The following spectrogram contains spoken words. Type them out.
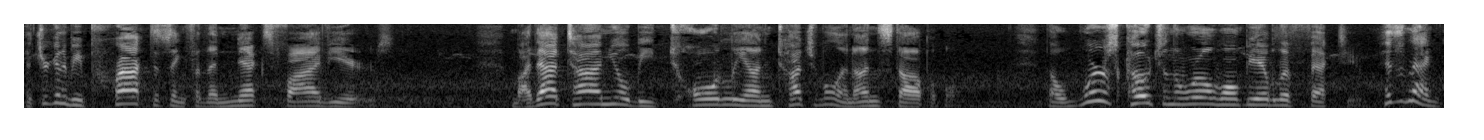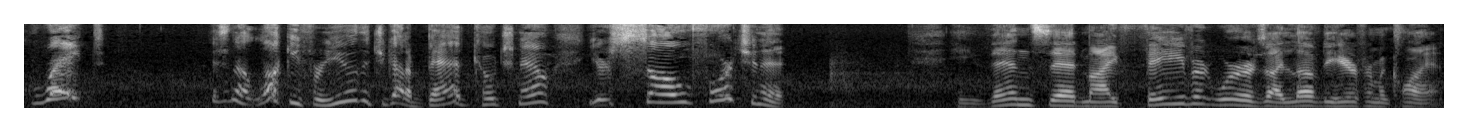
that you're going to be practicing for the next five years. By that time, you'll be totally untouchable and unstoppable. The worst coach in the world won't be able to affect you. Isn't that great? Isn't it lucky for you that you got a bad coach now? You're so fortunate. He then said my favorite words I love to hear from a client.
